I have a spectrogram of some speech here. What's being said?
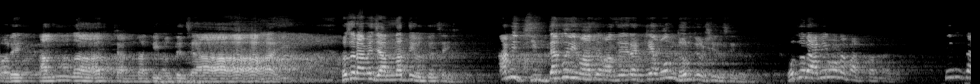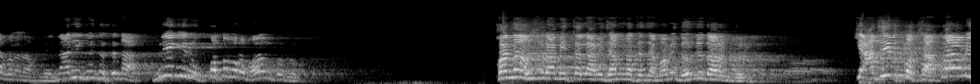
করে আল্লাহর জান্নাতি হতে চাই। হুজুর, আমি জান্নাতি হতে চাই। আমি চিন্তা করি মাঝে মাঝে এরা কেমন ধৈর্যশীল ছিল। হুজুর, আমি মনে পারতাম না। চিন্তা করেন আপনি, নারী কইতেছে না, মৃগী রূপ, কত বড় ভয়ঙ্কর রূপ। কয় না হুজুর, আমি তাহলে আমি জান্নাতে যাব, আমি ধৈর্য ধারণ করি। কি আজীব কথা। আমি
